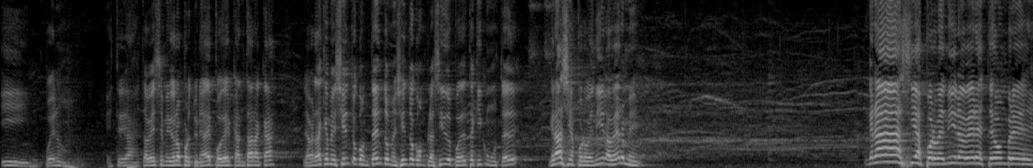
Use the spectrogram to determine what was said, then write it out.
Y bueno, este, esta vez se me dio la oportunidad de poder cantar acá. La verdad que me siento contento, me siento complacido de poder estar aquí con ustedes. Gracias por venir a verme. Gracias por venir a ver a este hombre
